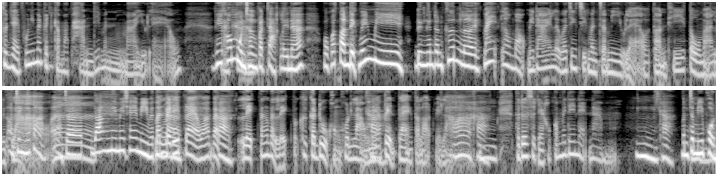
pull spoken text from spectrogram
ส่วนใหญ่พวกนี้มันเป็นกรรมพันธุ์ที่มันมาอยู่แล้ว นี่ข้อมูลเชิงประจักษ์เลยนะ บอกว่าตอนเด็กไม่มีดึงกันจนขึ้นเลย ไม่เราบอกไม่ได้เลยว่าจริง ๆ มันจะมีอยู่แล้วตอนที่โตมาหรือเปล่าจริงหรือเปล่าอาจจะดั้งนี่ไม่ใช่มีมันไม่ได้แปลว่าแบบเล็กตั้งแต่เล็กคือกระดูกของคนเราเนี่ยเปลี่ยนแปลงตลอดเวลาแต่โดยส่วนใหญ่เขาก็ไม่ได้แนะนำอืมค่ะ มันจะมีผล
